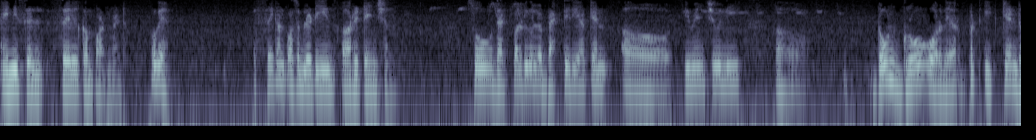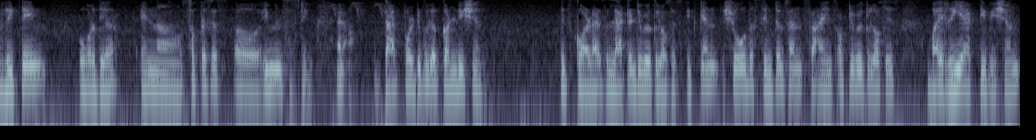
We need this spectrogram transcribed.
any cell cell compartment okay. Second possibility is uh, retention. So that particular bacteria can uh, eventually uh, don't grow over there but it can retain over there and uh, suppresses uh, immune system. And that particular condition is called as latent tuberculosis. It can show the symptoms and signs of tuberculosis by reactivation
